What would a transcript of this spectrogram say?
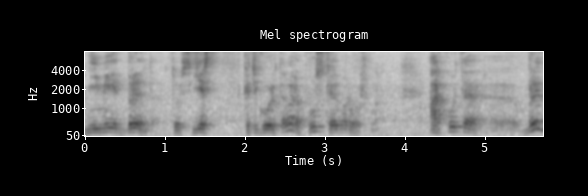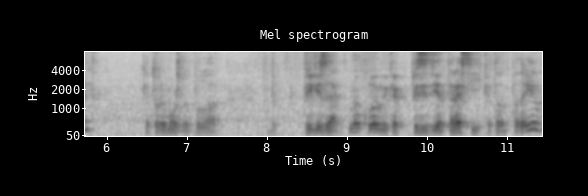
не имеет бренда. То есть есть категория товаров русское мороженое. А какой-то э, бренд, который можно было привязать, ну, кроме как президента России, который он подарил,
